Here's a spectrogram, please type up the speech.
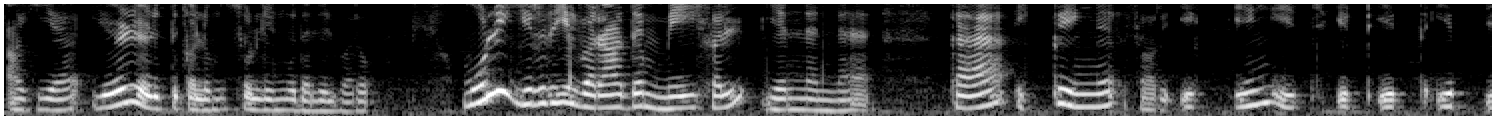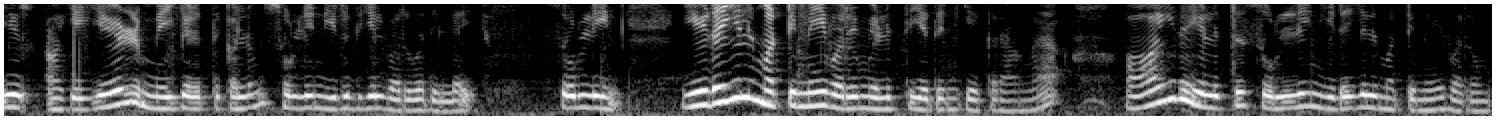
ஆகிய ஏழு எழுத்துக்களும் சொல்லின் முதலில் வரும். மொழி இறுதியில் வராத மெய்கள் என்னென்ன? க இக்கு இங்கு சாரி இக் இங் இச் இட் இத் இப் இர் ஆகிய ஏழு மெய் எழுத்துக்களும் சொல்லின் இறுதியில் வருவதில்லை. சொல்லின் இடையில் மட்டுமே வரும் எழுத்து எதுன்னு கேட்குறாங்க ஆயுத எழுத்து சொல்லின் இடையில் மட்டுமே வரும்.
